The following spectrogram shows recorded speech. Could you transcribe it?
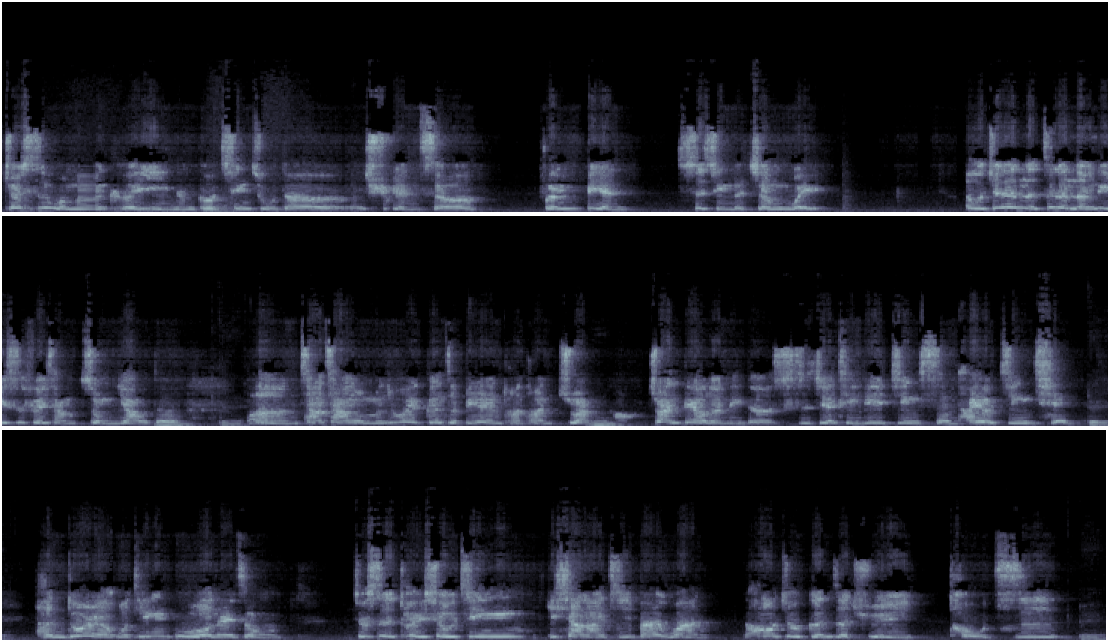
就是我们可以能够清楚的选择、分辨事情的真伪。呃，我觉得呢，这个能力是非常重要的。嗯，嗯，常常我们就会跟着别人团团转，哈、嗯，赚掉了你的时间、体力、精神，还有金钱。对，很多人我听过那种，就是退休金一下来几百万，然后就跟着去投资。对。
